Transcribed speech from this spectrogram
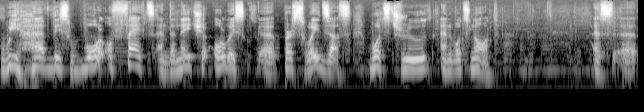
we have this wall of facts, and the nature always uh, persuades us what's truth and what's not. As uh,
